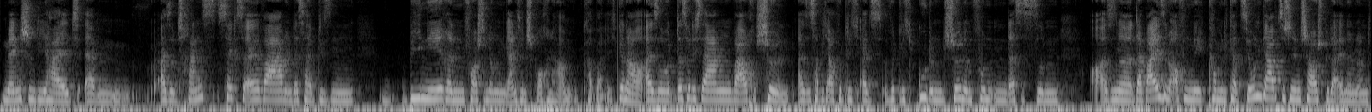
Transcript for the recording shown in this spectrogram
Menschen, die halt ähm, also transsexuell waren und deshalb diesen binären Vorstellungen gar nicht entsprochen haben, körperlich. Genau, also das würde ich sagen, war auch schön. Also das habe ich auch wirklich als wirklich gut und schön empfunden, dass es so ein also eine, dabei so eine offene Kommunikation gab zwischen den SchauspielerInnen und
